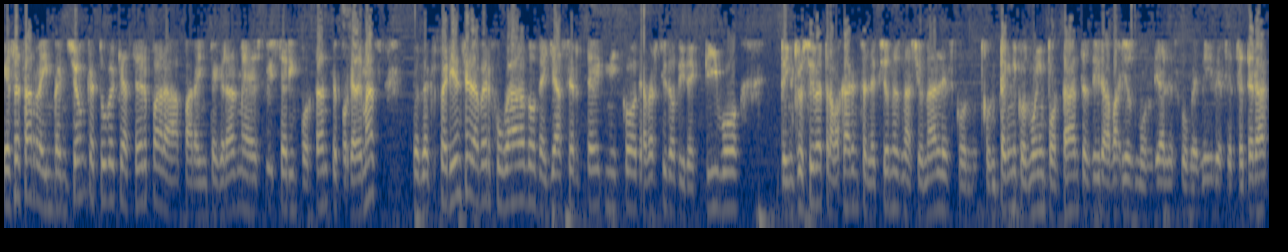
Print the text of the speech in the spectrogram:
es esa reinvención que tuve que hacer para, para integrarme a esto y ser importante, porque además, pues la experiencia de haber jugado, de ya ser técnico, de haber sido directivo, de inclusive trabajar en selecciones nacionales con, con técnicos muy importantes, de ir a varios mundiales juveniles, etcétera,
